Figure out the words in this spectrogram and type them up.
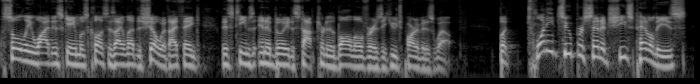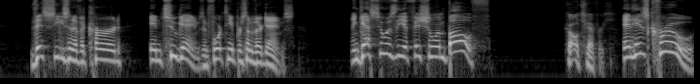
solely why this game was close, as I led the show with. I think this team's inability to stop turning the ball over is a huge part of it as well. But 22% of Chiefs penalties this season have occurred in two games, in 14% of their games. And guess who was the official in both? Carl Cheffers. And his crew.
